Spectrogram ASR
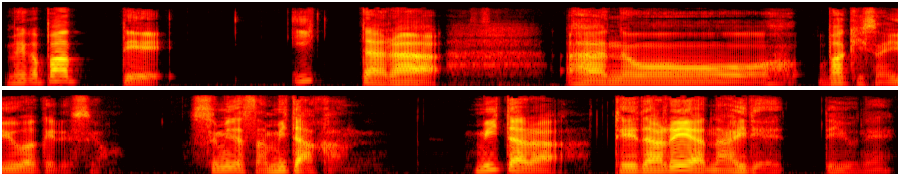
目がパッて行ったらあのー、バッキーさん言うわけですよ。住田さん見たらあかん。見たら手だれやないでっていうね。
